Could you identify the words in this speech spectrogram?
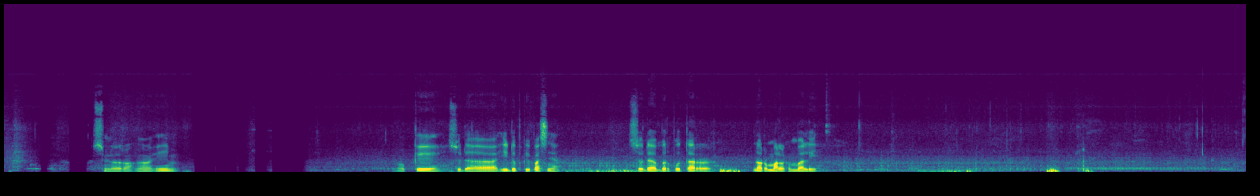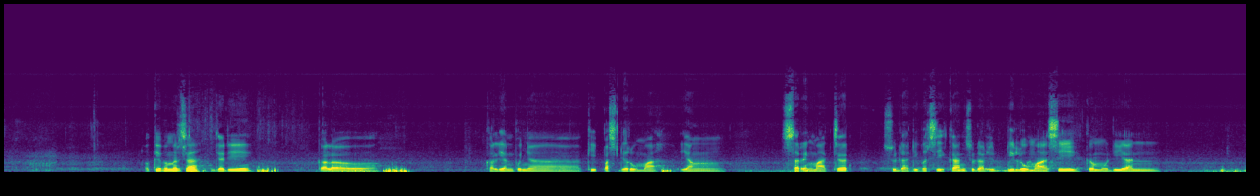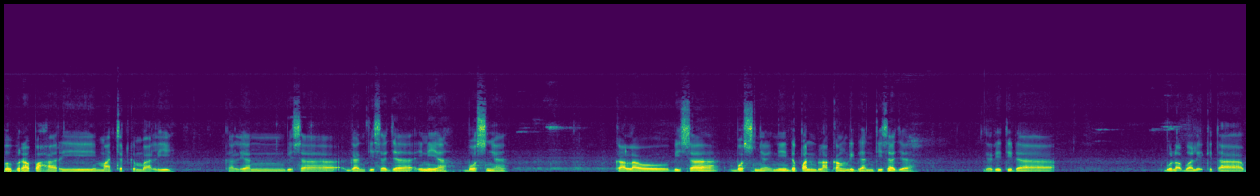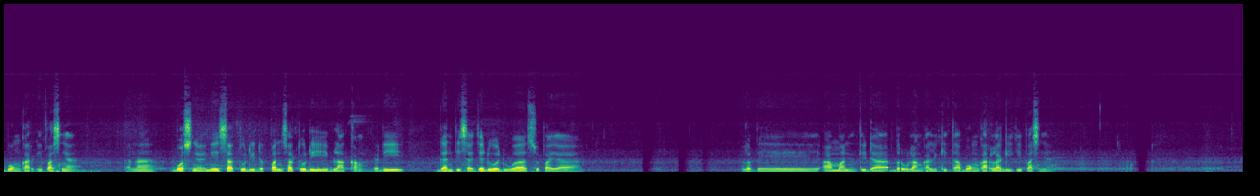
Bismillahirrahmanirrahim. Oke, sudah hidup kipasnya. Sudah berputar normal kembali. Oke pemirsa, jadi kalau kalian punya kipas di rumah yang sering macet sudah dibersihkan sudah dilumasi kemudian beberapa hari macet kembali kalian bisa ganti saja ini ya bosnya. Kalau bisa bosnya ini depan belakang diganti saja. Jadi tidak bolak-balik kita bongkar kipasnya karena bosnya ini satu di depan satu di belakang. Jadi ganti saja dua-dua supaya lebih aman tidak berulang kali kita bongkar lagi kipasnya.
